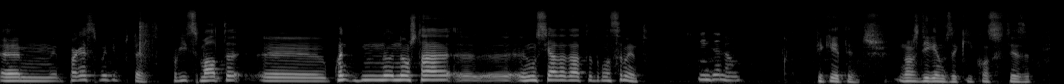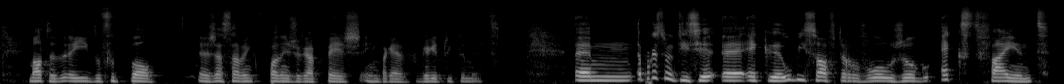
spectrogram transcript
Ahm, parece muito importante. Por isso, malta, eh, quando, não está eh, anunciada a data de lançamento. Ainda não. Fiquem atentos. Nós digamos aqui com certeza. Malta aí do futebol já sabem que podem jogar PES em breve gratuitamente. Um, a próxima notícia uh, é que a Ubisoft revelou o jogo X-Defiant,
